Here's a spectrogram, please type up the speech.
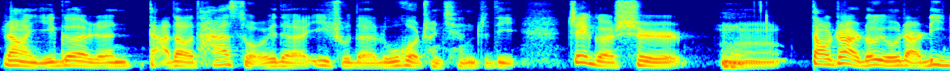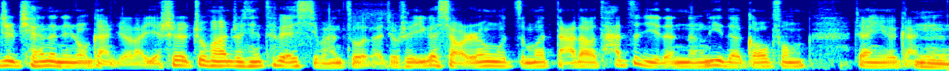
让一个人达到他所谓的艺术的炉火纯青之地。这个是嗯。到这儿都有点励志片的那种感觉了，也是周防正心特别喜欢做的，就是一个小人物怎么达到他自己的能力的高峰这样一个感觉。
